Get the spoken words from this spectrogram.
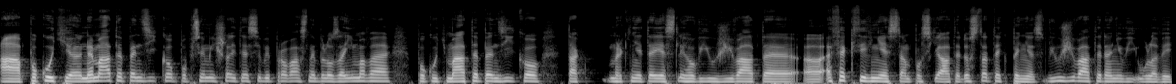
A pokud nemáte penzíko, popřemýšlejte, jestli by pro vás nebylo zajímavé. Pokud máte penzíko, tak mrkněte, jestli ho využíváte eh, efektivně, jestli tam posíláte dostatek peněz, využíváte daňové úlevy,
